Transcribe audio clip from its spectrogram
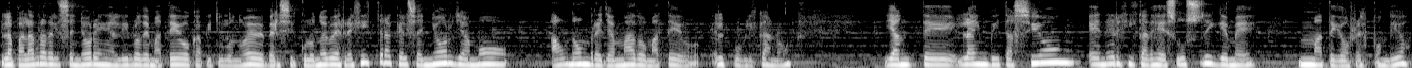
La palabra del Señor en el libro de Mateo capítulo 9 versículo 9 registra que el Señor llamó a un hombre llamado Mateo, el publicano, y ante la invitación enérgica de Jesús, sígueme, Mateo respondió.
